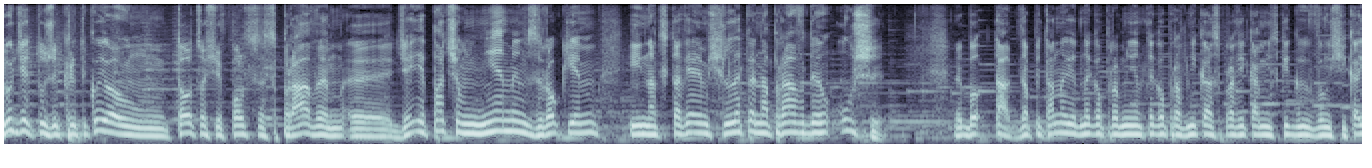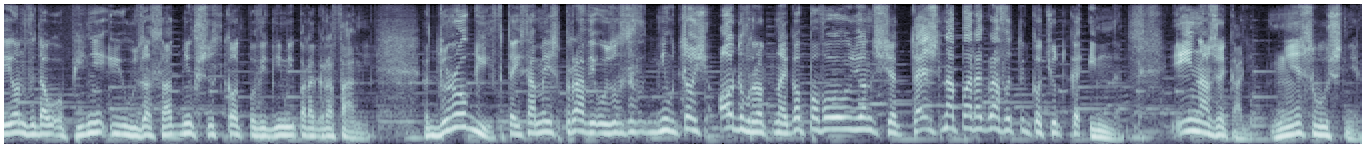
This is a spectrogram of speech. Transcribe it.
Ludzie, którzy krytykują to, co się w Polsce z prawem e, dzieje, patrzą niemym wzrokiem i nadstawiają ślepe naprawdę uszy. Bo tak, zapytano jednego prominentnego prawnika w sprawie Kamińskiego i Wąsika i on wydał opinię i uzasadnił wszystko odpowiednimi paragrafami. Drugi w tej samej sprawie uzasadnił coś odwrotnego, powołując się też na paragrafy, tylko ciutkę inne. I narzekanie. Niesłusznie.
